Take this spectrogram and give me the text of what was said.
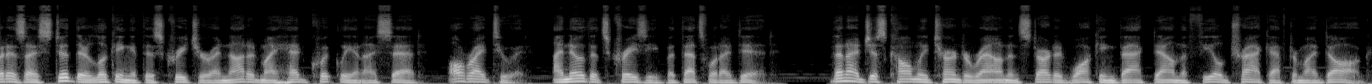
But as I stood there looking at this creature, I nodded my head quickly and I said, all right to it. I know that's crazy, but that's what I did. Then I just calmly turned around and started walking back down the field track after my dog,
